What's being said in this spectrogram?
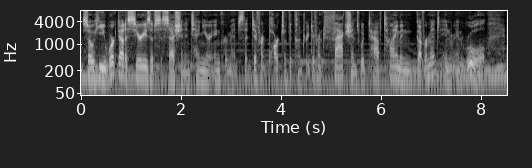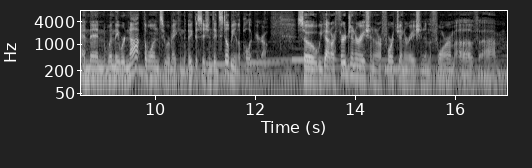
So he worked out a series of secession in 10 year increments that different parts of the country, different factions would have time in government and, and, rule. And then when they were not the ones who were making the big decisions, they'd still be in the Politburo. So we got our third generation and our fourth generation in the form of um,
